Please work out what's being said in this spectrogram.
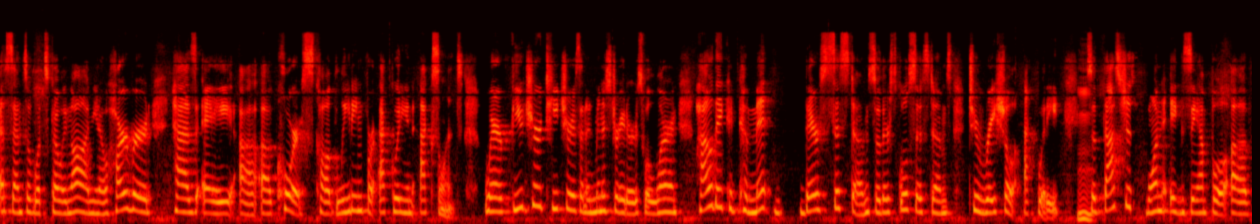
a sense of what's going on, you know, Harvard has a, uh, a course called "Leading for Equity and Excellence," where future teachers and administrators will learn how they could commit their systems, so their school systems, to racial equity. Mm. So that's just one example of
